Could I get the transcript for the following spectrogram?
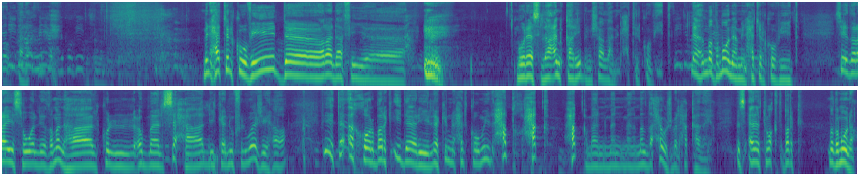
منحة الكوفيد. منحة الكوفيد آه، رانا في آه، مراسلة عن قريب إن شاء الله منحة الكوفيد. لا مضمونة منحة الكوفيد. سيد الرئيس هو اللي ضمنها لكل عمال الصحة اللي كانوا في الواجهة في تأخر برك إداري لكن منحة الكوفيد حق حق حق ما من من ما نضحوش بالحق هذايا. مسألة وقت برك مضمونة.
